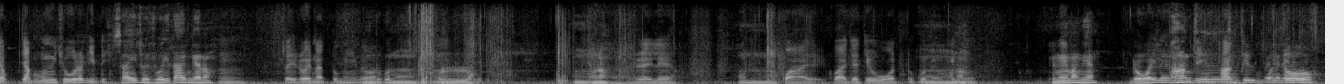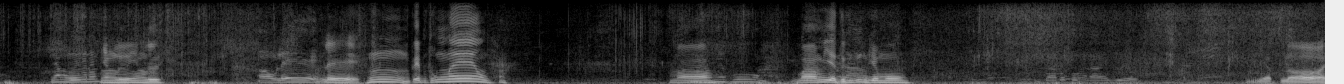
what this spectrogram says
จับจับมือชูรักกิจดิไซส์สวยๆตายเหมือนกันเนาะ อืมใส่รอยหนัดตรงนี้อืเนาะมทุกคนอืมอืมหรอกอืมเอาเนาะไรแล้วอืมกว่ากว่าจะเจอวดทุกคนอืมถึงเนาะเป็นไงบ้างเทียนร้อยแล้วพังชื่อพังชื่อไม่ไม่เป็นไรโตยังเลยกันนั้นยังเหลือยังเหลือเอาเล่เล่ฮึมเต็มถุงแล้วมาเนี่ยพูงมาไม่อย่าถึงครึ่งชั่วโมงจะพบกันอะไรเยอะเรียบร้อย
